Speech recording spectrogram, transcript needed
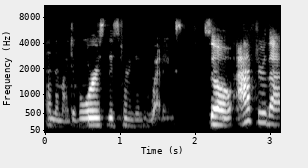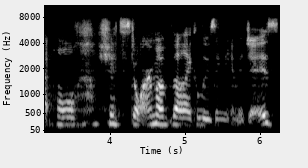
and then my divorce, this turned into weddings. So after that whole shitstorm of the like losing the images,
